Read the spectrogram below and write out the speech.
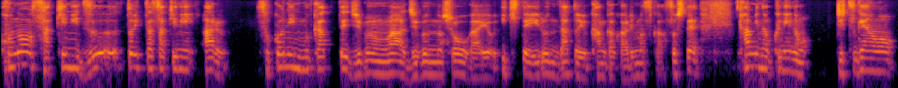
この先にずっと行った先にある。そこに向かって自分は自分の生涯を生きているんだという感覚ありますか？そして神の国の実現を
